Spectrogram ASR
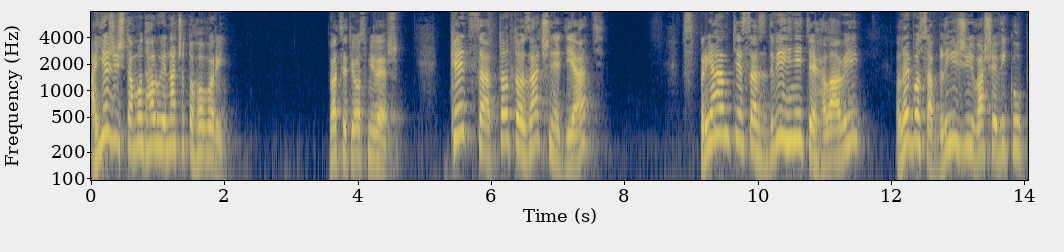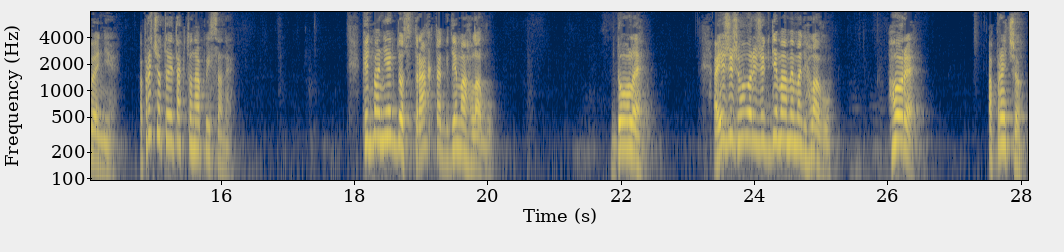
A Ježiš tam odhaluje, na čo to hovorí. 28. verš. Keď sa toto začne diať, spriamte sa, zdvihnite hlavy, lebo sa blíži vaše vykúpenie. A prečo to je takto napísané? Keď má niekto strach, tak kde má hlavu? Dole. A Ježiš hovorí, že kde máme mať hlavu? Hore. A prečo?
